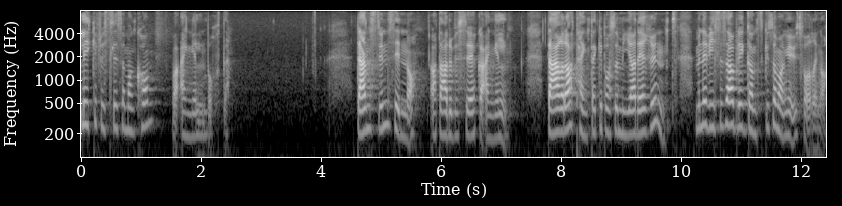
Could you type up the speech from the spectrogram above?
like plutselig som han kom, var engelen borte. Det er en stund siden nå at jeg hadde besøk av engelen. Der og da tenkte jeg ikke på så mye av det rundt, men det viste seg å bli ganske så mange utfordringer.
